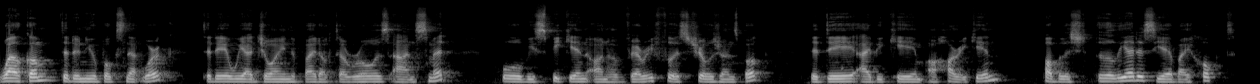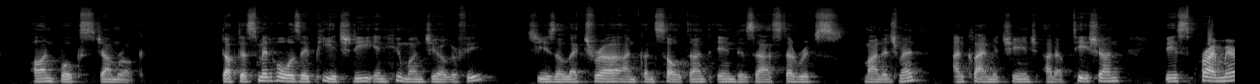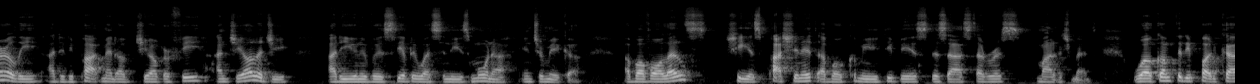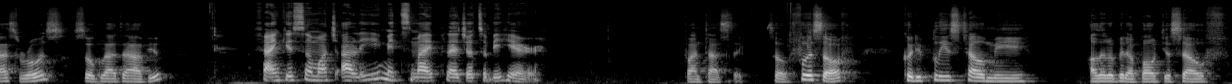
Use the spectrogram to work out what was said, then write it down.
Welcome to the New Books Network. Today we are joined by Dr. Rose Ann Smith, who will be speaking on her very first children's book, The Day I Became a Hurricane, published earlier this year by Hooked on Books Jamrock. Dr. Smith holds a PhD in human geography. She is a lecturer and consultant in disaster risk management and climate change adaptation, based primarily at the Department of Geography and Geology at the University of the West Indies, Mona, in Jamaica. Above all else, she is passionate about community based disaster risk management. Welcome to the podcast, Rose. So glad to have you. Thank you so much, Ali. It's my pleasure to be here. Fantastic. So, first off, could you please tell me a little bit about yourself,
